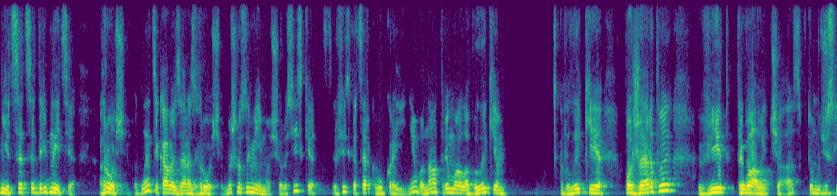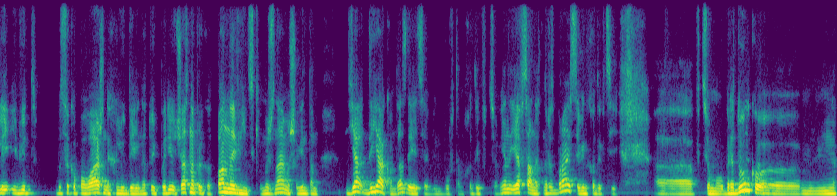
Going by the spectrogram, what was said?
Ні, це це дрібниці. Гроші. От мене цікавить зараз гроші. Ми ж розуміємо, що російське російська церква в Україні вона отримувала великі великі пожертви від тривалий час, в тому числі і від високоповажних людей на той період час, наприклад, пан Новінський. Ми ж знаємо, що він там я Диякон, да, здається, він був там, ходив в цьому. Я я в санах не розбираюся. Він ходив цій е, в цьому обрядунку. Е,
